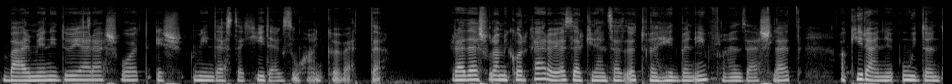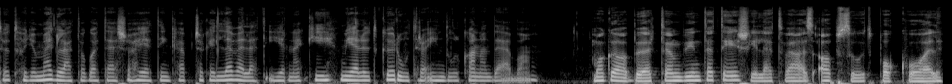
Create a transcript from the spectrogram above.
bármilyen időjárás volt, és mindezt egy hideg zuhany követte. Ráadásul, amikor Károly 1957-ben influenzás lett, a királynő úgy döntött, hogy a meglátogatása helyett inkább csak egy levelet ír neki, mielőtt körútra indul Kanadában. Maga a börtönbüntetés, illetve az abszolút pokol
